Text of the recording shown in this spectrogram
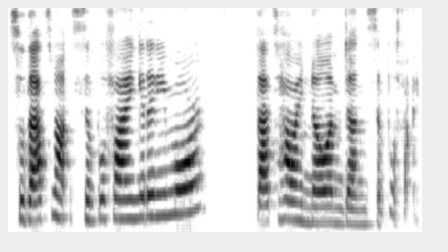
So that's not simplifying it anymore. That's how I know I'm done simplifying.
